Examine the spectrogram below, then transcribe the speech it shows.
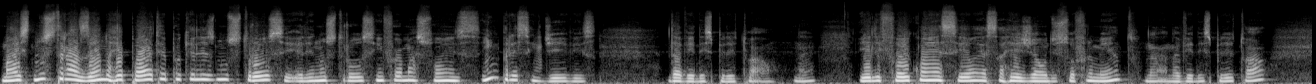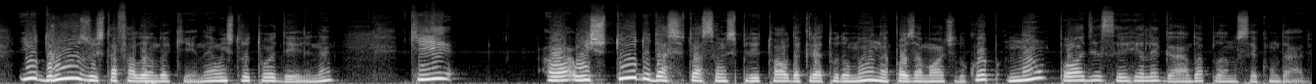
mas nos trazendo repórter porque ele nos trouxe, ele nos trouxe informações imprescindíveis da vida espiritual. Né? Ele foi conhecer essa região de sofrimento na, na vida espiritual. E o Druso está falando aqui, né, o instrutor dele, né, que o estudo da situação espiritual da criatura humana após a morte do corpo não pode ser relegado a plano secundário.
